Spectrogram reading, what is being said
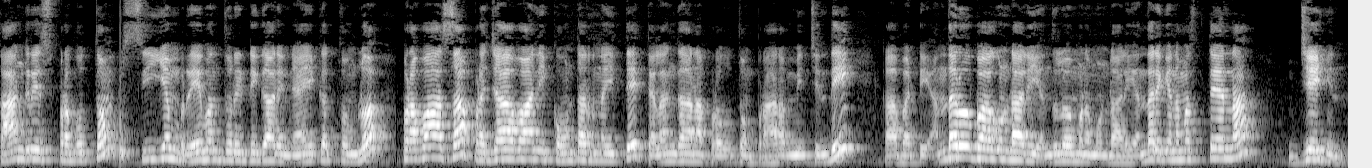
కాంగ్రెస్ ప్రభుత్వం సీఎం రేవంత్ రెడ్డి గారి నాయకత్వంలో ప్రవాస ప్రజావాణి కౌంటర్ నైతే తెలంగాణ ప్రభుత్వం ప్రారంభించింది. కాబట్టి అందరూ బాగుండాలి అందులో మనం ఉండాలి. అందరికీ నమస్తే అన్న. జై హింద్.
